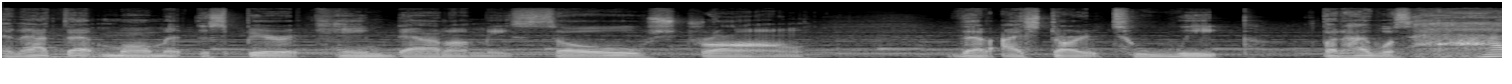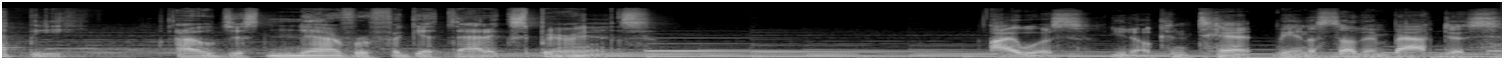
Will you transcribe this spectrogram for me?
And at that moment, the Spirit came down on me so strong that I started to weep. But I was happy. I'll just never forget that experience. I was, you know, content being a Southern Baptist.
